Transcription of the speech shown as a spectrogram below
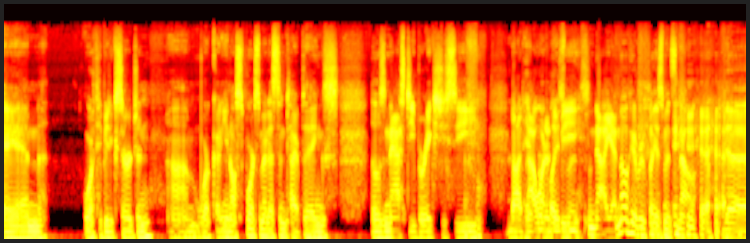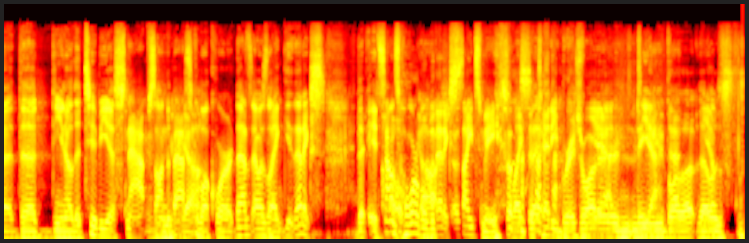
an orthopedic surgeon, um, work on you know sports medicine type things. Those nasty breaks you see. Not hip I wanted to be no, yeah, no hip replacements. No, the the you know the tibia snaps on the Yeah. basketball court. That's I was like that. Ex, it sounds Oh, horrible, but that excites me. So like the Teddy Bridgewater Yeah, knee yeah, blow that- up. That yep. was I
